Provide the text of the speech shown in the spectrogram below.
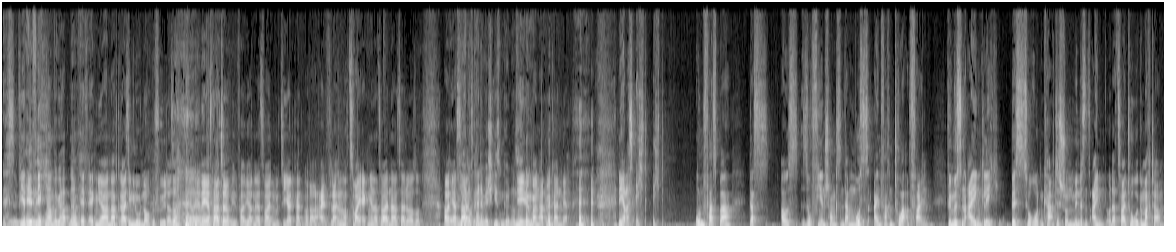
es wird Elf nicht, Ecken haben wir gehabt, ne? Elf Ecken, ja, nach 30 Minuten auch gefühlt. Also ja. in der ersten Halbzeit auf jeden Fall. Wir hatten in der zweiten mit Sicherheit keinen, oder vielleicht nur noch zwei Ecken in der zweiten Halbzeit oder so. Aber erste Die hätte auch keiner mehr schießen können. Also Nee, irgendwann hatten wir keinen mehr. nee, aber es ist echt, echt unfassbar, dass aus so vielen Chancen, da muss einfach ein Tor abfallen. Wir müssen eigentlich bis zur roten Karte schon mindestens ein oder zwei Tore gemacht haben.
